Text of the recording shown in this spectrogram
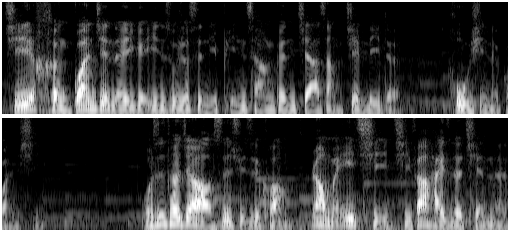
其实很关键的一个因素就是你平常跟家长建立的互信的关系。我是特教老师曲志矿，让我们一起启发孩子的潜能，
